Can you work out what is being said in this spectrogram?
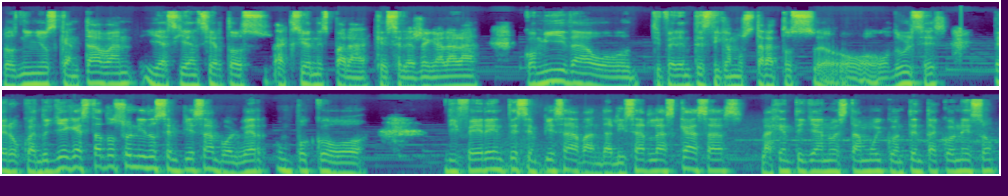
los niños cantaban y hacían ciertas acciones para que se les regalara comida o diferentes, digamos, tratos o, dulces. Pero cuando llega a Estados Unidos se empieza a volver un poco diferente, se empieza a vandalizar las casas, la gente ya no está muy contenta con eso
